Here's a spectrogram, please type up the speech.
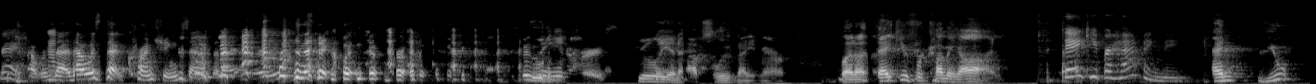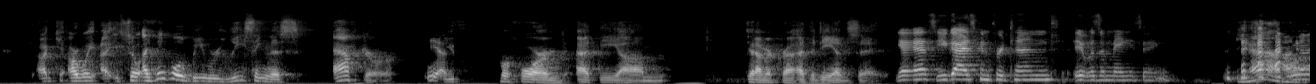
Right. That was that. That was that crunching sound that I heard when that equipment broke. It was the universe. truly an absolute nightmare. But uh, thank you for coming on. Thank you for having me. And you are we? uh, So I think we'll be releasing this after Yes. You- performed at the um, Democrat at the DNC. Yes, you guys can pretend it was amazing. I'm Yeah, gonna,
